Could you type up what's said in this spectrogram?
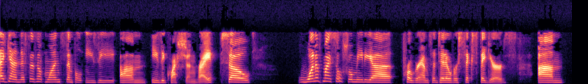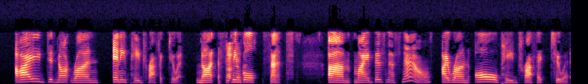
again, this isn't one simple easy um easy question, right? So one of my social media programs that did over six figures, um I did not run any paid traffic to it. Not a Okay. single cent. Um my business now, I run all paid traffic to it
